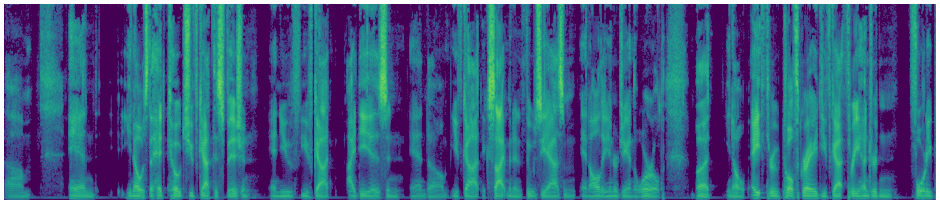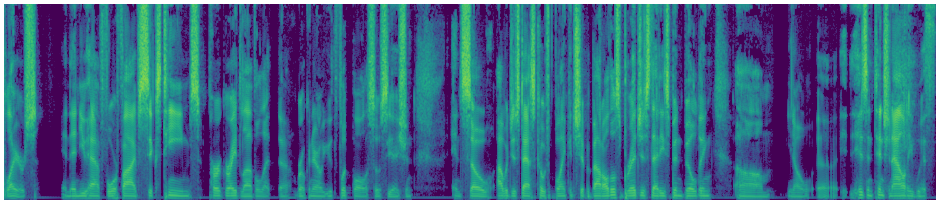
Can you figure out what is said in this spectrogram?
Um, and you know, as the head coach, you've got this vision, and you've you've got ideas, and and um, you've got excitement and enthusiasm and all the energy in the world. But you know, eighth through twelfth grade, you've got 340 players, and then you have four, five, six teams per grade level at the Broken Arrow Youth Football Association. And so I would just ask Coach Blankenship about all those bridges that he's been building. Um, you know, uh, his intentionality with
